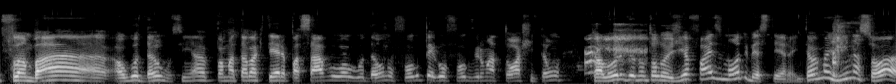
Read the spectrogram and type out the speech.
flambar algodão, assim, ah, para matar bactéria, passava o algodão no fogo, pegou fogo, virou uma tocha. Então, calor de odontologia faz um monte de besteira. Então, imagina só,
